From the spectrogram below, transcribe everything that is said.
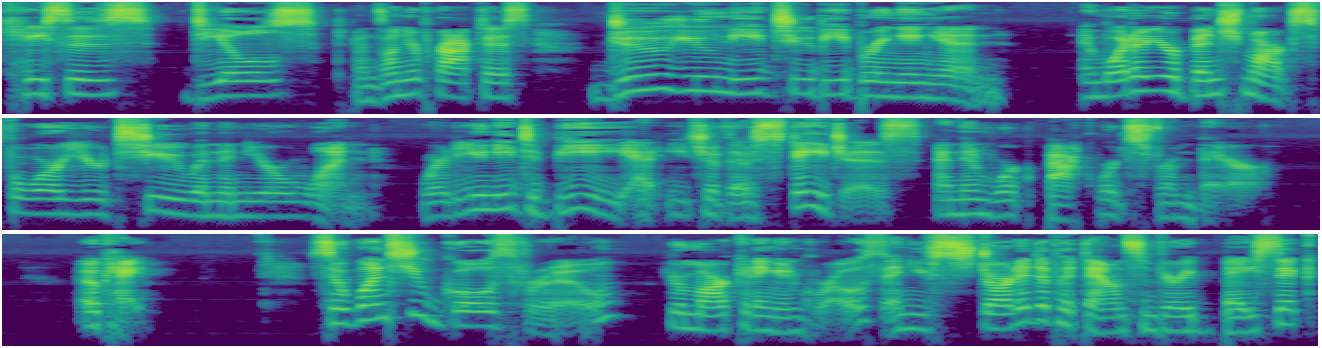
cases, deals, depends on your practice, do you need to be bringing in? And what are your benchmarks for year two and then year one? Where do you need to be at each of those stages? And then work backwards from there. Okay, so once you go through your marketing and growth and you've started to put down some very basic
